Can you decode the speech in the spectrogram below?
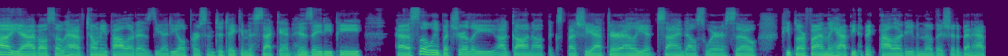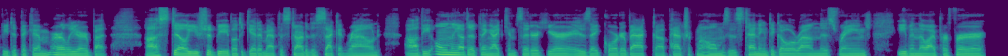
Uh yeah, I've also have Tony Pollard as the ideal person to take in the second. His ADP has slowly but surely uh, gone up, especially after Elliott signed elsewhere. So people are finally happy to pick Pollard, even though they should have been happy to pick him earlier. But uh, still, you should be able to get him at the start of the second round. Uh, the only other thing I'd consider here is a quarterback. Uh, Patrick Mahomes is tending to go around this range, even though I prefer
